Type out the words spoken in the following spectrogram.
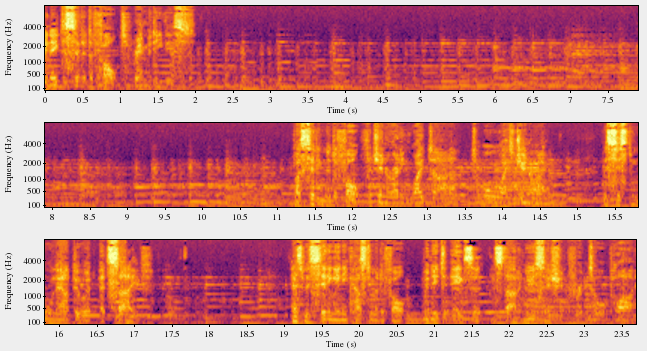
We need to set a default to remedy this. By setting the default for generating weight data to always generate, the system will now do it at save. As with setting any customer default, we need to exit and start a new session for it to apply.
